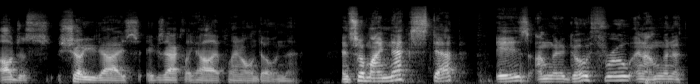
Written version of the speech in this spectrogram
I'll just show you guys exactly how I plan on doing that. And so my next step is I'm going to go through and I'm going to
